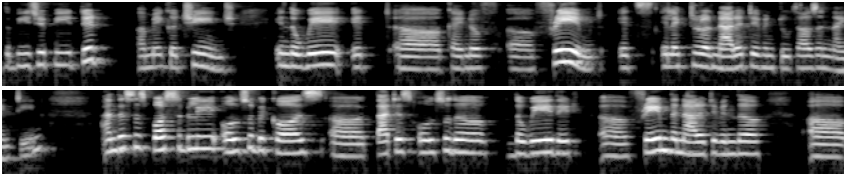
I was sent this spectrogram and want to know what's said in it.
the BJP did uh, make a change in the way it uh, kind of uh, framed its electoral narrative in 2019 and this is possibly also because uh, that is also the the way they uh, framed the narrative in the uh,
